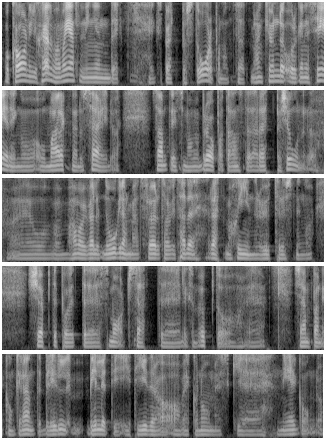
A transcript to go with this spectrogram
Och Carnegie själv, han var egentligen ingen direkt expert på stål på något sätt. Men han kunde organisering och, och marknad och sälj då. Samtidigt som han var bra på att anställa rätt personer då. Eh, och han var ju väldigt noggrann med att företaget hade rätt maskiner och utrustning. Och köpte på ett eh, smart sätt eh, liksom upp då eh, kämpande konkurrenter billigt i, i tider av, av ekonomisk eh, nedgång då.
